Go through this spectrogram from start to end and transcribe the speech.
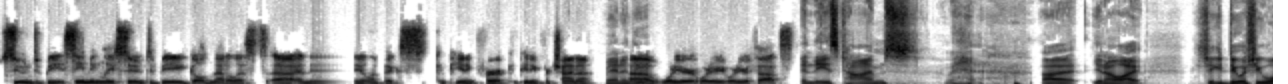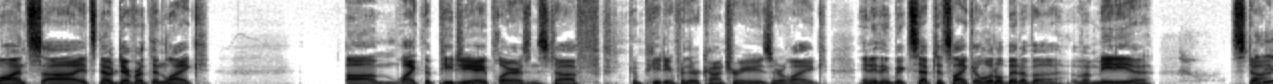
soon to be seemingly soon to be gold medalist uh, in the, the Olympics, competing for competing for China. Man, in, Uh, what are your what are your, what are your thoughts? in these times, man, uh, you know, I she could do what she wants. Uh, it's no different than like, um, like the PGA players and stuff competing for their countries or like anything, except it's like a little bit of a of a media stunt. Well,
